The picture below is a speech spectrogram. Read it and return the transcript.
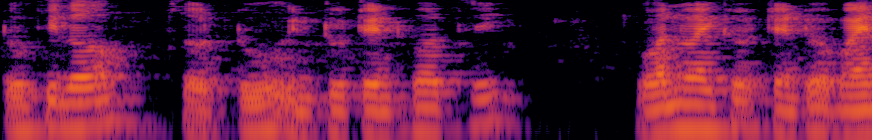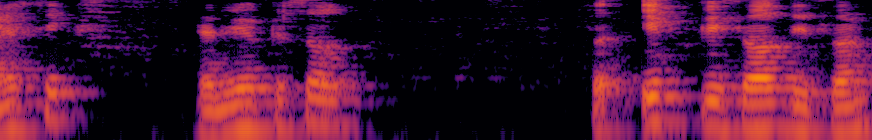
2 kilo ohm. So 2 into 10 to the power 3, 1 micro 10 to the power minus 6. Then we have to solve. So if we solve this one,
